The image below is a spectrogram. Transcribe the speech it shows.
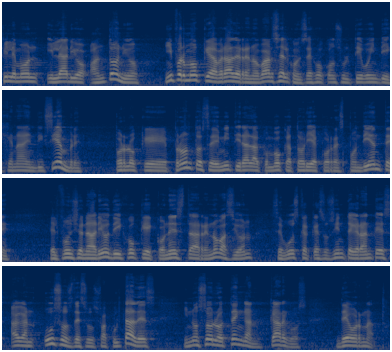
Filemón Hilario Antonio, informó que habrá de renovarse el Consejo Consultivo Indígena en diciembre, por lo que pronto se emitirá la convocatoria correspondiente. El funcionario dijo que con esta renovación se busca que sus integrantes hagan usos de sus facultades y no solo tengan cargos de ornato.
